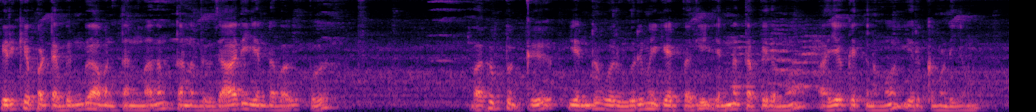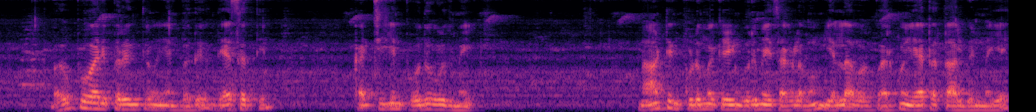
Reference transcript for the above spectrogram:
பிரிக்கப்பட்ட பின்பு அவன் தன் மதம் தனது ஜாதி என்ற வகுப்பு வகுப்புக்கு என்று ஒரு உரிமை கேட்பதில் என்ன தப்பிதமோ அயோக்கியத்தனமோ இருக்க முடியும். வகுப்பு வாரி பிரதிநிதித்துவம் என்பது தேசத்தின் கட்சியின் பொது உரிமை. நாட்டின் குடும்பங்களின் உரிமை சகலமும் எல்லா வகுப்பாருக்கும் ஏற்றத்தாழ்வின்மையை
